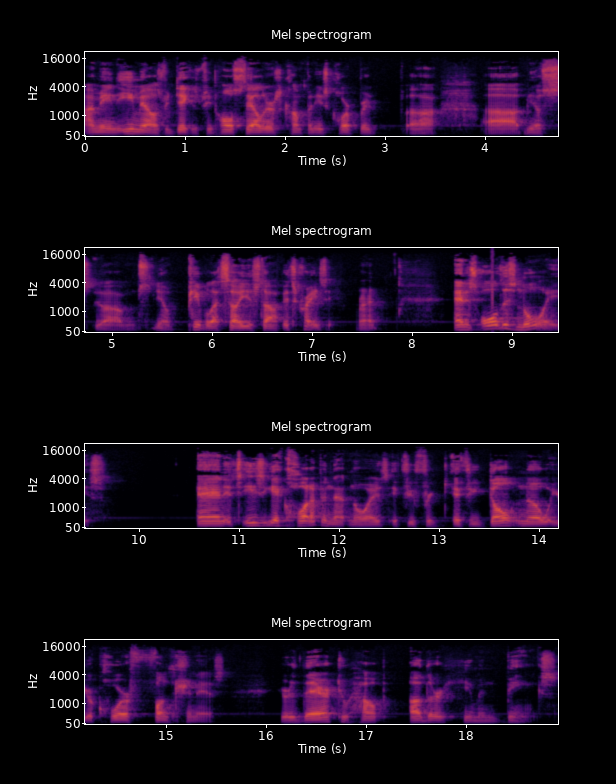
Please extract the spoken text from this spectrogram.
I mean, the email is ridiculous between wholesalers, companies, corporate uh, uh, you know, um, you know, people that sell you stuff. It's crazy, right? And it's all this noise, and it's easy to get caught up in that noise if you for, if you don't know what your core function is. You're there to help other human beings.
